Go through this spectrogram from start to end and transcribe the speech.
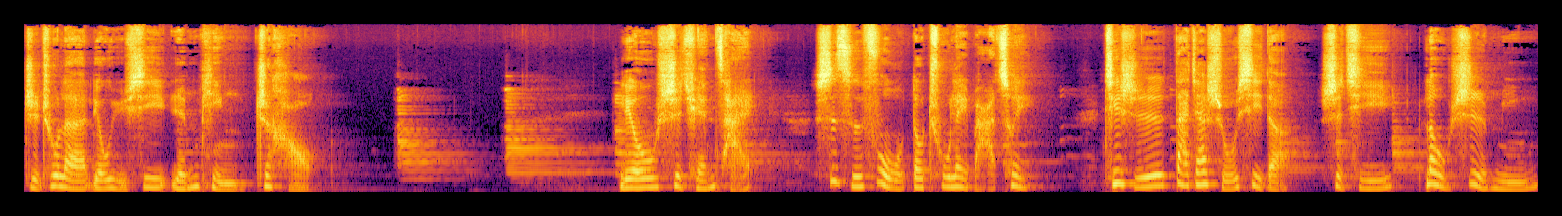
指出了刘禹锡人品之好。刘是全才，诗词赋都出类拔萃。其实大家熟悉的是其《陋室铭》。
